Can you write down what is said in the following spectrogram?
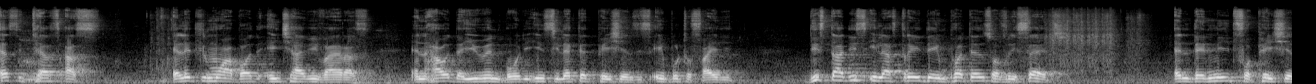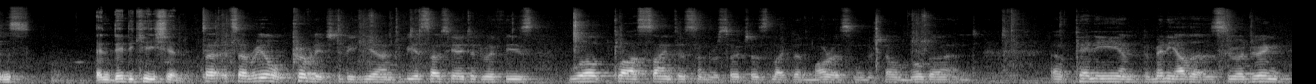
as it tells us a little more about the HIV virus and how the human body in selected patients is able to fight it. These studies illustrate the importance of research and the need for patience and dedication. It's a, it's a real privilege to be here and to be associated with these world-class scientists and researchers like Lynn Morris and Michelle Mulder and uh, Penny and many others who are doing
